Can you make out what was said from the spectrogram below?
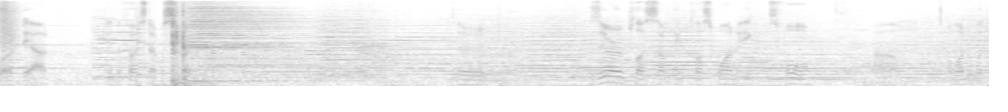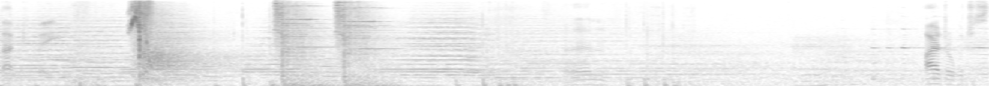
worked out in the first episode. 0 plus something plus 1 equals 4. Um, I wonder what that could be. Hydra, which is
